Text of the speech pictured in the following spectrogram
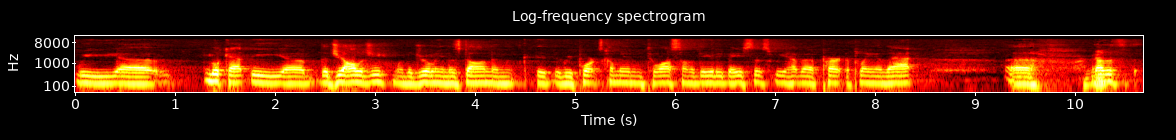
We uh, look at the uh, the geology when the drilling is done and the reports come in to us on a daily basis. We have a part to play in that. Uh, another th-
